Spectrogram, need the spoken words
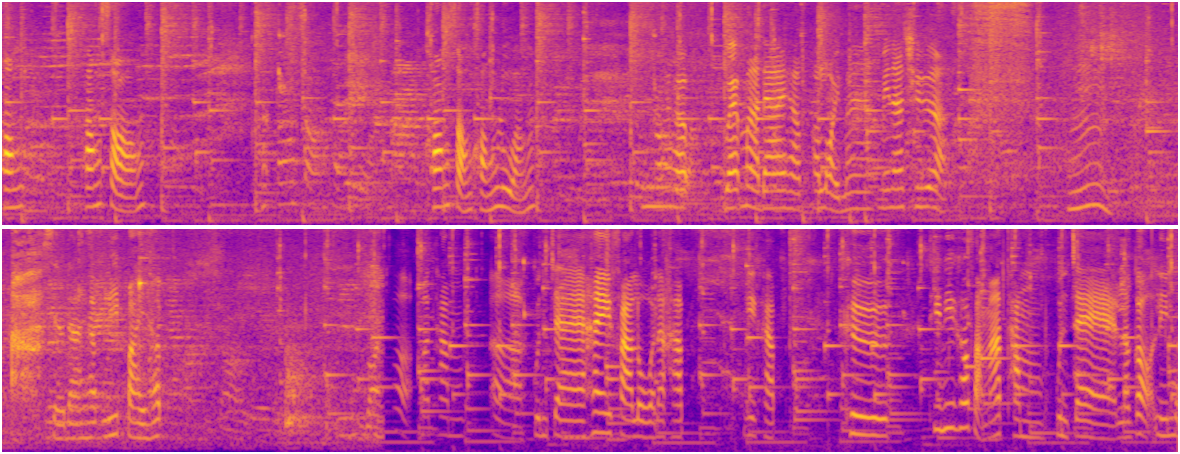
คลองคลองสองคลองสองของหลวงนี่นะครับ แวะมาได้ครับ อร่อยมากไม่น่าเชื่อ อืมอ่าเสียดายครับ รีบไปครับก็มาทำเอ่อกุญแจให้ฟาโรห์นะครับ นี่ครับ คือที่นี่เขาสามารถทำกุญแจแล้วก็รีโม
